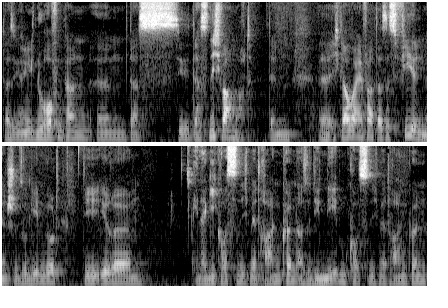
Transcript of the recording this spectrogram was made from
dass ich eigentlich nur hoffen kann, ähm, dass sie das nicht wahr macht. Denn äh, ich glaube einfach, dass es vielen Menschen so gehen wird, die ihre Energiekosten nicht mehr tragen können, also die Nebenkosten nicht mehr tragen können,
